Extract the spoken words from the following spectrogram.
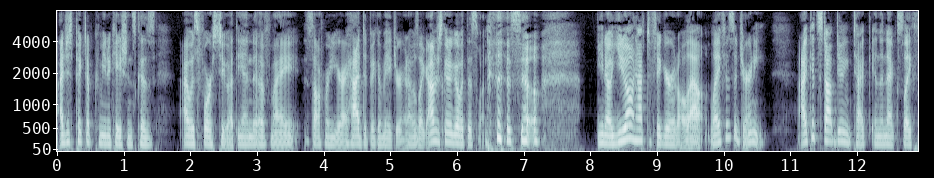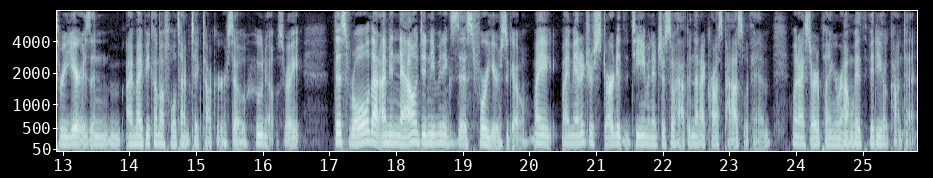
I just picked up communications cuz I was forced to at the end of my sophomore year. I had to pick a major and I was like, I'm just going to go with this one. so, you know, you don't have to figure it all out. Life is a journey. I could stop doing tech in the next like three years and I might become a full time TikToker. So who knows, right? This role that I'm in now didn't even exist four years ago. My my manager started the team and it just so happened that I crossed paths with him when I started playing around with video content.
